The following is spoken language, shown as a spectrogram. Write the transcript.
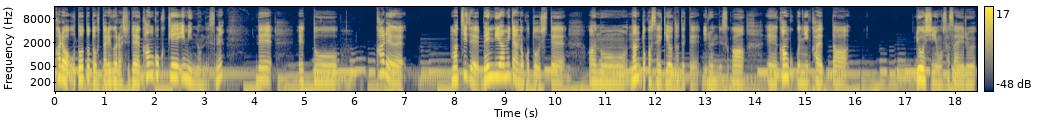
彼は弟と2人暮らしで韓国系移民なんですね。でえっと彼街で便利屋みたいなことをしてあのなんとか生計を立てているんですが、えー、韓国に帰った両親を支える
